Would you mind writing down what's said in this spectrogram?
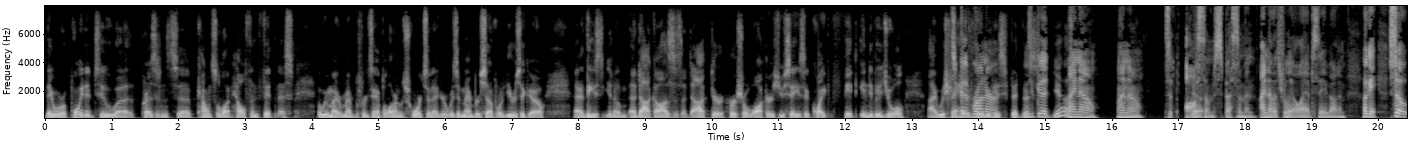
They were appointed to uh, President's uh, Council on Health and Fitness. We might remember, for example, Arnold Schwarzenegger was a member several years ago. Uh, these, you know, uh, Doc Oz is a doctor. Herschel Walker, as you say, is a quite fit individual. I wish He's I a had heard of his fitness. It's a good. Yeah. I know. I know. It's an awesome specimen. I know. That's really all I have to say about him. Okay, so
